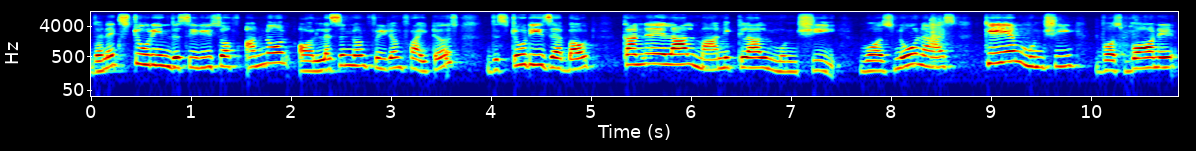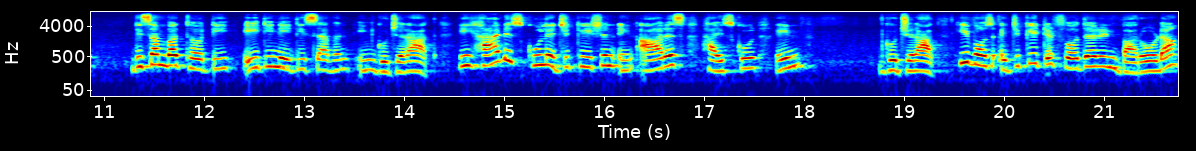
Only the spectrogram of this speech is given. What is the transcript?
The next story in the series of unknown or lesser known freedom fighters, the story is about Kanaiyalal Maniklal Munshi, was known as K.M. Munshi, was born in December 30, 1887 in Gujarat. He had his school education in RS High School in Gujarat. He was educated further in Baroda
